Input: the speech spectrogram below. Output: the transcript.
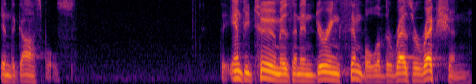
in the Gospels. The empty tomb is an enduring symbol of the resurrection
